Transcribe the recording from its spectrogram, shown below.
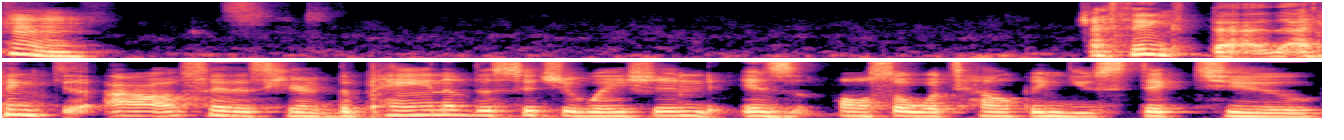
Hmm. I think that I think I'll say this here. The pain of the situation is also what's helping you stick to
